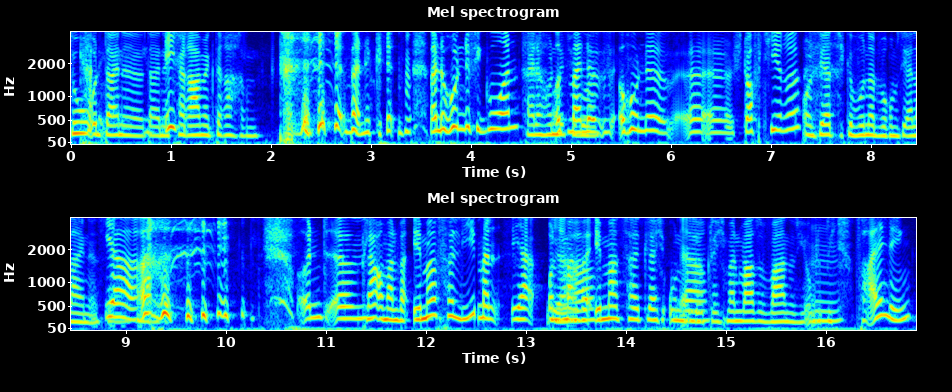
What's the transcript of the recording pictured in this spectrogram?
Du und deine, deine ich- Keramikdrachen. meine, meine Hundefiguren Deine und meine Hundefiguren. Hunde äh, Stofftiere. Und sie hat sich gewundert, warum sie allein ist. Ja. und ähm, Klar, und man war immer verliebt. man, ja, und ja. man war immer zeitgleich unglücklich. Man war so wahnsinnig unglücklich. Vor allen Dingen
